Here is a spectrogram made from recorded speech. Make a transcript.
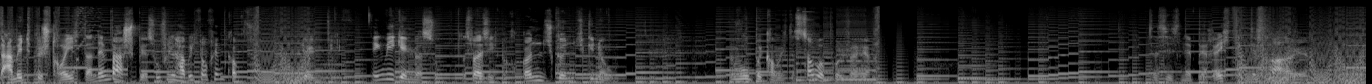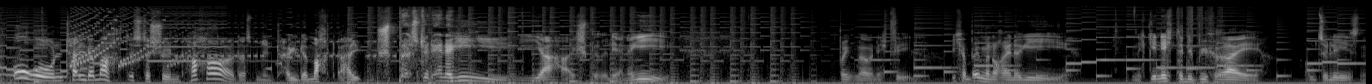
Damit bestreue ich dann den Waschbär. So viel habe ich noch im Kopf. Irgendwie. Irgendwie ging das so. Das weiß ich noch. Ganz, ganz genau. Wo bekomme ich das Zauberpulver her? Das ist eine berechtigte Frage. Oh, ein Teil der Macht. Ist das schön. Haha, das ist ein Teil der Macht erhalten. Spürst du die Energie? Ja, ich spüre die Energie. Bringt mir aber nicht viel. Ich habe immer noch Energie. Und ich gehe nicht in die Bücherei, um zu lesen.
